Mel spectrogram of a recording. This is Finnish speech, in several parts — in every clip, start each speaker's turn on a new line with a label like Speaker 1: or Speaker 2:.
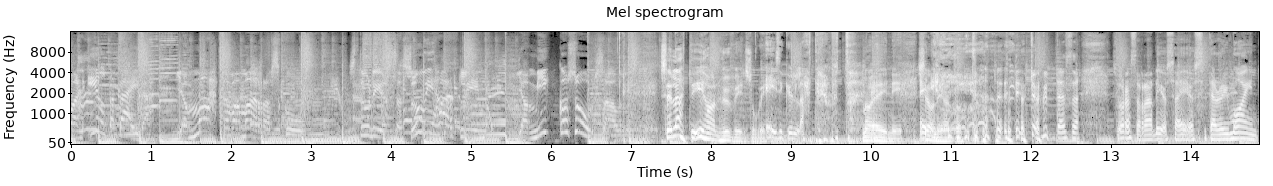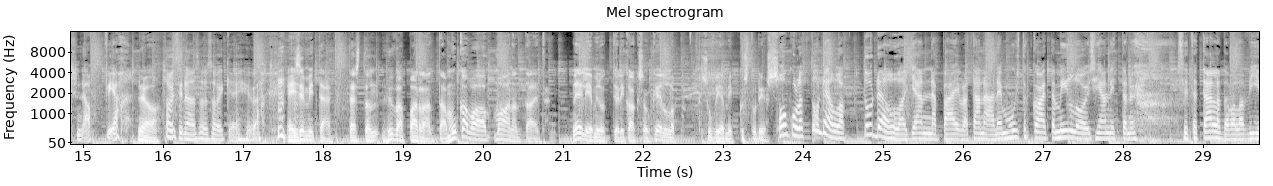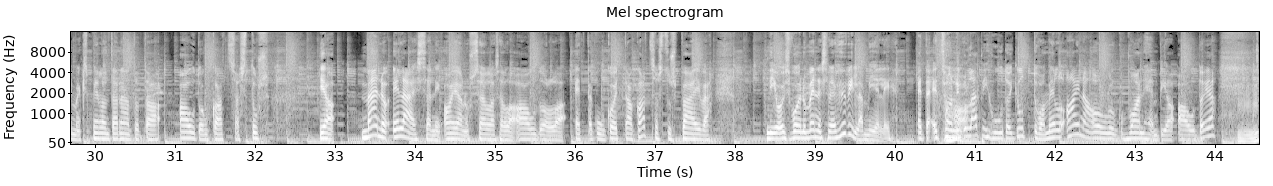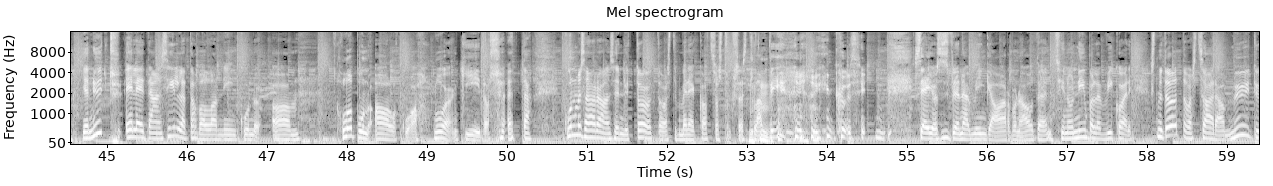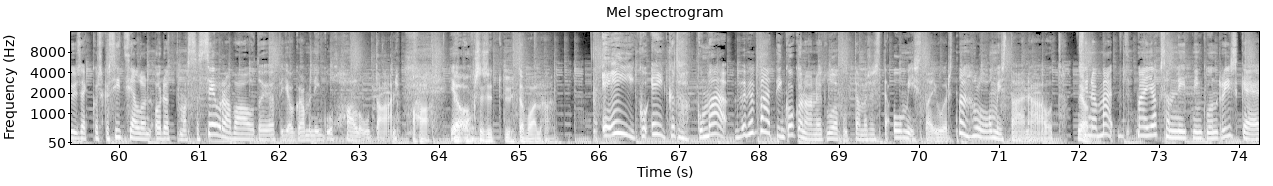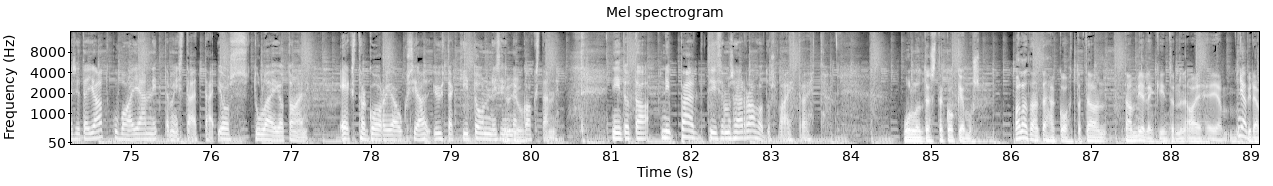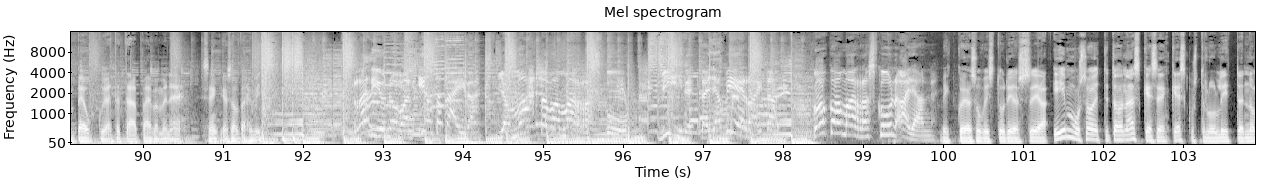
Speaker 1: Radionovan iltapäivä ja mahtava marraskuu. Studiossa Suvi Hartlin ja Mikko Suursalmi.
Speaker 2: Se lähti ihan hyvin, Suvi.
Speaker 3: Ei se kyllä lähtenyt, mutta...
Speaker 2: No ei niin, se on ihan totta.
Speaker 3: kun tässä suorassa radiossa ei ole sitä remind-nappia.
Speaker 2: Joo.
Speaker 3: Toisinaan se olisi oikein hyvä.
Speaker 2: Ei se mitään. Tästä on hyvä parantaa. Mukavaa maanantaita. Neljä minuuttia eli kaksi on kello. Suvi ja Mikko studiossa.
Speaker 3: On kuule todella, todella jännä päivä tänään. En muistakaan, että milloin olisi jännittänyt sitten tällä tavalla viimeksi. Meillä on tänään tota auton katsastus. Ja mä en ole eläessäni ajanut sellaisella autolla, että kun koittaa katsastuspäivä, niin olisi voinut mennä sille hyvillä mieli. Että, että se on
Speaker 2: Aha.
Speaker 3: niin läpihuuto juttu, vaan meillä on aina ollut niin kuin vanhempia autoja. Mm-hmm. Ja nyt eletään sillä tavalla niin kuin, ähm, lopun alkua, luojan kiitos. Että kun me saadaan sen nyt toivottavasti menee katsastuksesta läpi, kun se ei ole siis enää minkään arvon auto, ja nyt siinä on niin paljon vikoja, niin sit me toivottavasti saadaan myytyä se, koska sitten siellä on odottamassa seuraava auto, jota- joka me niinku halutaan.
Speaker 2: Aha. Ja onko se sitten yhtä vanha?
Speaker 3: Ei, kun, ei, kato, kun mä, me päättiin kokonaan nyt luopua tämmöisestä omistajuudesta. Mä en halua omistaa enää autoa. Siinä mä, mä en jaksa niitä niin kuin riskejä ja sitä jatkuvaa jännittämistä, että jos tulee jotain ekstra korjauksia, yhtäkkiä tonni sinne,
Speaker 2: Joo,
Speaker 3: kaksi tänne. Niin, tota, niin päädyttiin semmoiseen rahoitusvaihtoehtoon.
Speaker 2: Mulla on tästä kokemus. Palataan tähän kohta. Tämä on, tää on mielenkiintoinen aihe ja
Speaker 3: Joo.
Speaker 2: pidän peukkuja, että tämä päivä menee senkin osalta hyvin.
Speaker 1: Radionovan iltapäivä ja mahtava marraskuu. Viihdettä ja vieraita koko marraskuun ajan.
Speaker 2: Mikko ja Suvi studiossa. Ja Immu soitti tuohon äskeiseen keskusteluun liittyen 0806000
